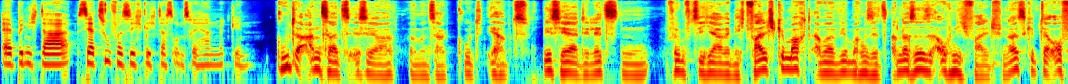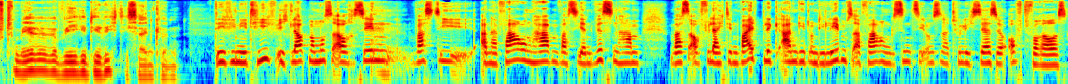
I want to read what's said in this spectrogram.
äh, bin ich da sehr zuversichtlich, dass unsere Herren mitgehen. Guter Ansatz ist ja, wenn man sagt, gut, ihr habt bisher die letzten 50 Jahre nicht falsch gemacht, aber wir machen es jetzt anders, das ist auch nicht falsch. Ne? Es gibt ja oft mehrere Wege, die richtig sein können. Definitiv. Ich glaube, man muss auch sehen, was die an Erfahrung haben, was sie an Wissen haben, was auch vielleicht den Weitblick angeht und die Lebenserfahrung sind sie uns natürlich sehr, sehr oft voraus.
